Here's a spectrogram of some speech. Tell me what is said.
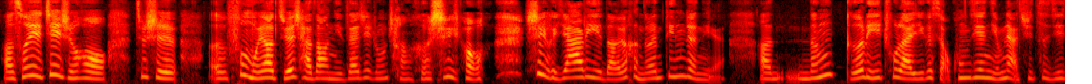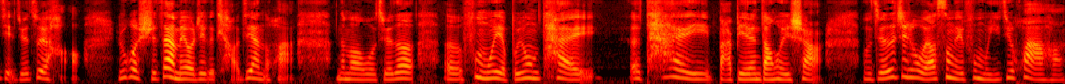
啊，所以这时候就是呃，父母要觉察到你在这种场合是有 是有压力的，有很多人盯着你啊，能隔离出来一个小空间，你们俩去自己解决最好。如果实在没有这个条件的话，那么我觉得呃，父母也不用太。呃，太把别人当回事儿，我觉得这时候我要送给父母一句话哈，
